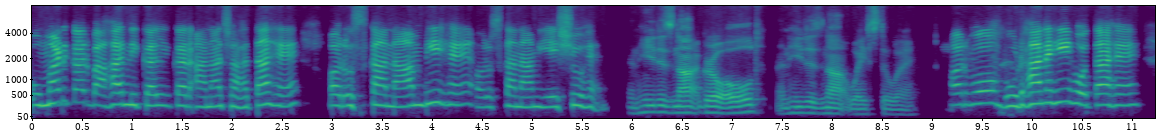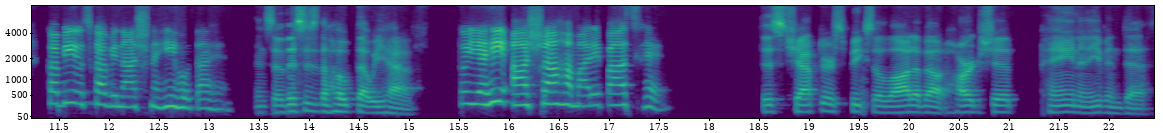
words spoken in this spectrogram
उमड़ कर बाहर निकल कर आना चाहता है और उसका नाम भी है और उसका नाम यीशु है And he does not grow old and he does not waste away. और वो बूढ़ा नहीं होता है कभी उसका विनाश नहीं होता है And so this is the hope that we have. तो यही आशा हमारे पास है This chapter speaks a lot about hardship, pain, and even death.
